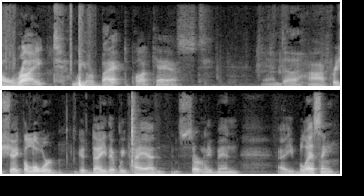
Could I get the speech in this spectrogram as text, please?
All right, we are back to podcast, and uh, I appreciate the Lord. Good day that we've had. It's certainly been a blessing.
